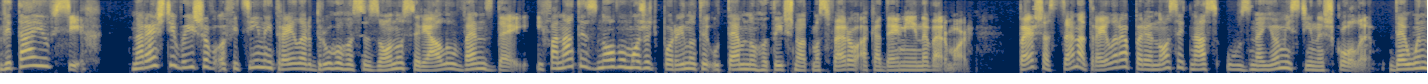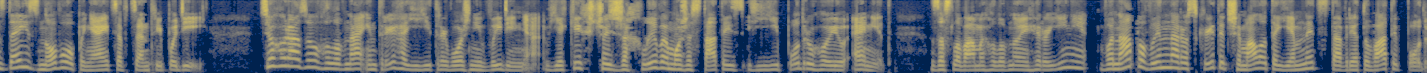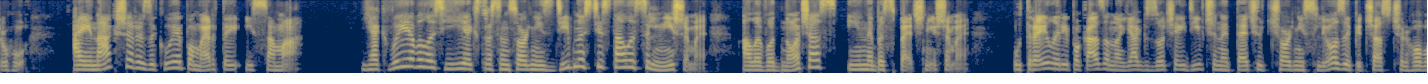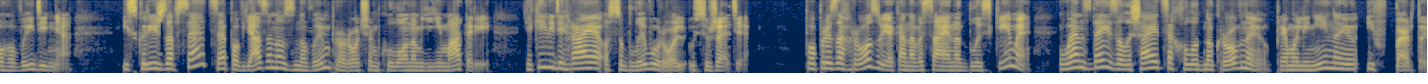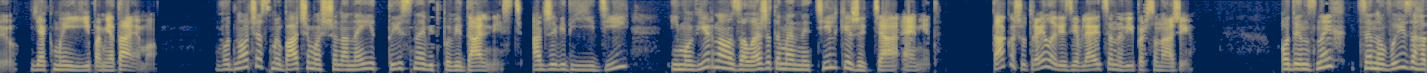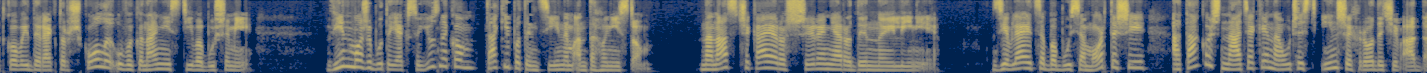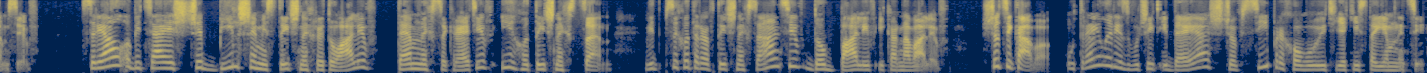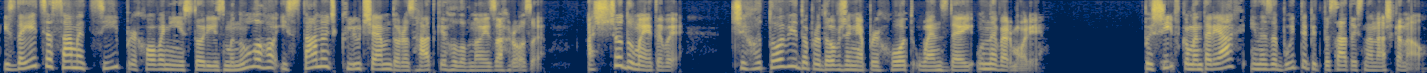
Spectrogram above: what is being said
Вітаю всіх! Нарешті вийшов офіційний трейлер другого сезону серіалу Wednesday, і фанати знову можуть поринути у темну готичну атмосферу Академії Невермор. Перша сцена трейлера переносить нас у знайомі стіни школи, де Wednesday знову опиняється в центрі подій. Цього разу головна інтрига її тривожні видіння, в яких щось жахливе може стати з її подругою Еніт. За словами головної героїні, вона повинна розкрити чимало таємниць та врятувати подругу, а інакше ризикує померти і сама. Як виявилось, її екстрасенсорні здібності стали сильнішими, але водночас і небезпечнішими. У трейлері показано, як з очей дівчини течуть чорні сльози під час чергового видіння. І, скоріш за все, це пов'язано з новим пророчим кулоном її матері, який відіграє особливу роль у сюжеті. Попри загрозу, яка нависає над близькими, Уенздей залишається холоднокровною, прямолінійною і впертою, як ми її пам'ятаємо. Водночас ми бачимо, що на неї тисне відповідальність, адже від її дій, ймовірно, залежатиме не тільки життя Еніт. Також у трейлері з'являються нові персонажі. Один з них це новий загадковий директор школи у виконанні Стіва Бушемі. Він може бути як союзником, так і потенційним антагоністом. На нас чекає розширення родинної лінії. З'являється бабуся Мортиші, а також натяки на участь інших родичів Аддамсів. Серіал обіцяє ще більше містичних ритуалів, темних секретів і готичних сцен від психотерапевтичних сеансів до балів і карнавалів. Що цікаво, у трейлері звучить ідея, що всі приховують якісь таємниці, і здається, саме ці приховані історії з минулого і стануть ключем до розгадки головної загрози. А що думаєте ви? Чи готові до продовження пригод Wednesday у Неверморі? Пишіть в коментарях і не забудьте підписатись на наш канал.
